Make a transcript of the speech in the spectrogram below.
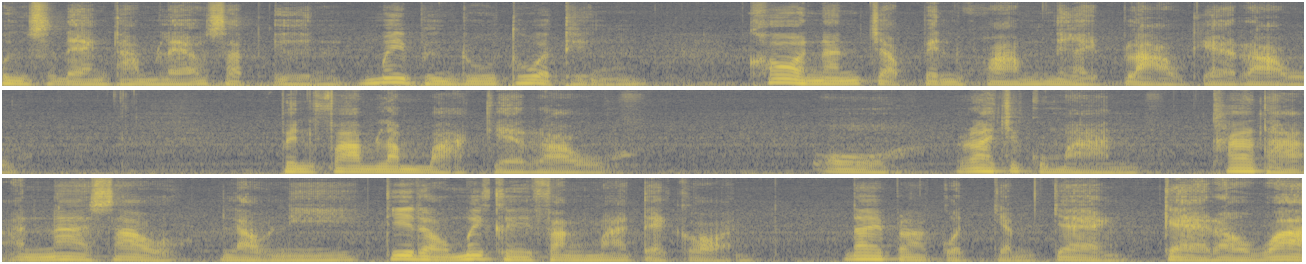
พึงแสดงธรรมแล้วสัตว์อื่นไม่พึงรู้ทั่วถึง ข้อนั้นจะเป็นความเหนื่อยเปล่าแก่เรา เป็นความลำบากแก่เรา โอ้ ราชกุมารคาถาอันน่าเศร้าเหล่านี้ที่เราไม่เคยฟังมาแต่ก่อน ได้ปรากฏแจ่มแจ้ง แก่เราว่า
